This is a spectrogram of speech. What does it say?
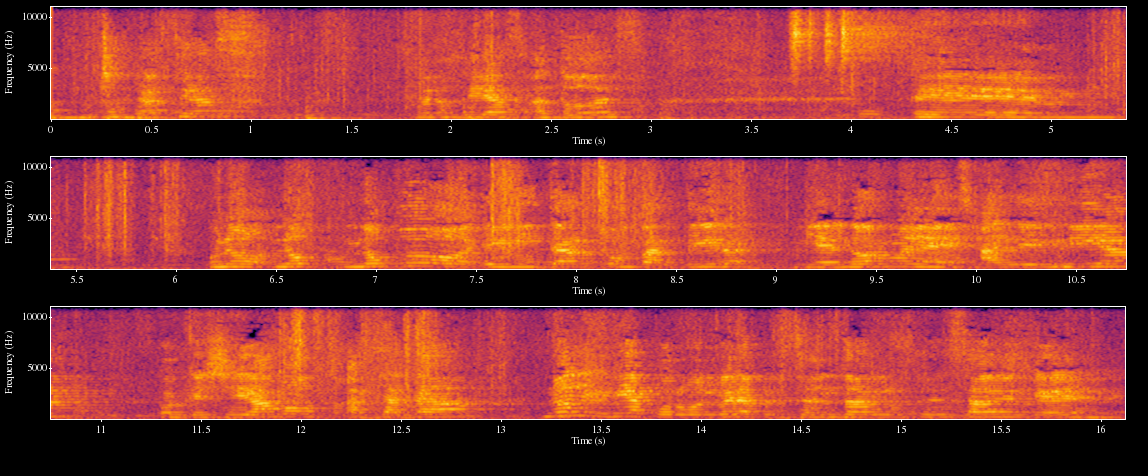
Muchas gracias. Buenos días a todos. Eh, uno, no, no puedo evitar compartir mi enorme alegría porque llegamos hasta acá. No alegría por volver a presentarlo, ustedes saben que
